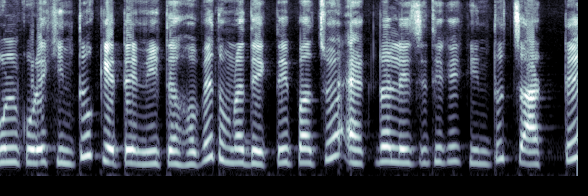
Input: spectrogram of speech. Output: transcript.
গোল করে কিন্তু কেটে নিতে হবে। তোমরা দেখতেই পাচ্ছ, একটা লেচি থেকে কিন্তু চারটে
